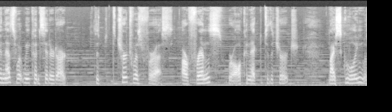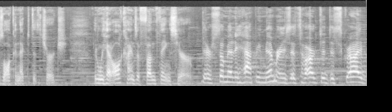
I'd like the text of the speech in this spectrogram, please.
And that's what we considered our, the, the church was for us. Our friends were all connected to the church. My schooling was all connected to the church. And we had all kinds of fun things here. There's so many happy memories, it's hard to describe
